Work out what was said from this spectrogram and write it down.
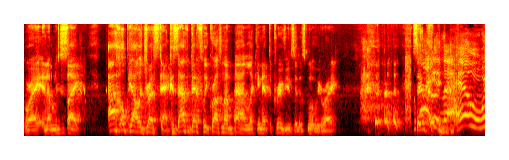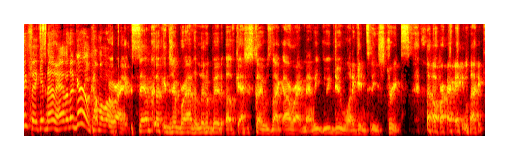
Right? And I'm just like, I hope y'all address that because I've definitely crossed my mind looking at the previews of this movie. Right? Sam What Cooke- in the hell were we thinking not having a girl come along? Right. Sam Cooke and Jim Brown, a little bit of Cassius Clay was like, all right, man, we, we do want to get into these streets. all right. Like,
